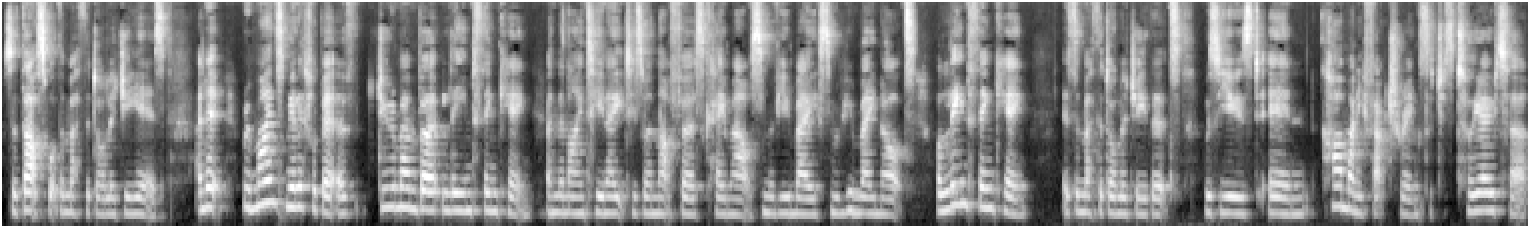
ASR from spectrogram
So that's what the methodology is. And it reminds me a little bit of do you remember lean thinking in the 1980s when that first came out? Some of you may some of you may not. Well lean thinking is a methodology that was used in car manufacturing such as Toyota.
